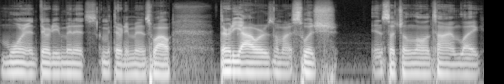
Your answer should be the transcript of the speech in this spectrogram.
more than thirty minutes. I mean thirty minutes. Wow, thirty hours on my Switch in such a long time. Like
